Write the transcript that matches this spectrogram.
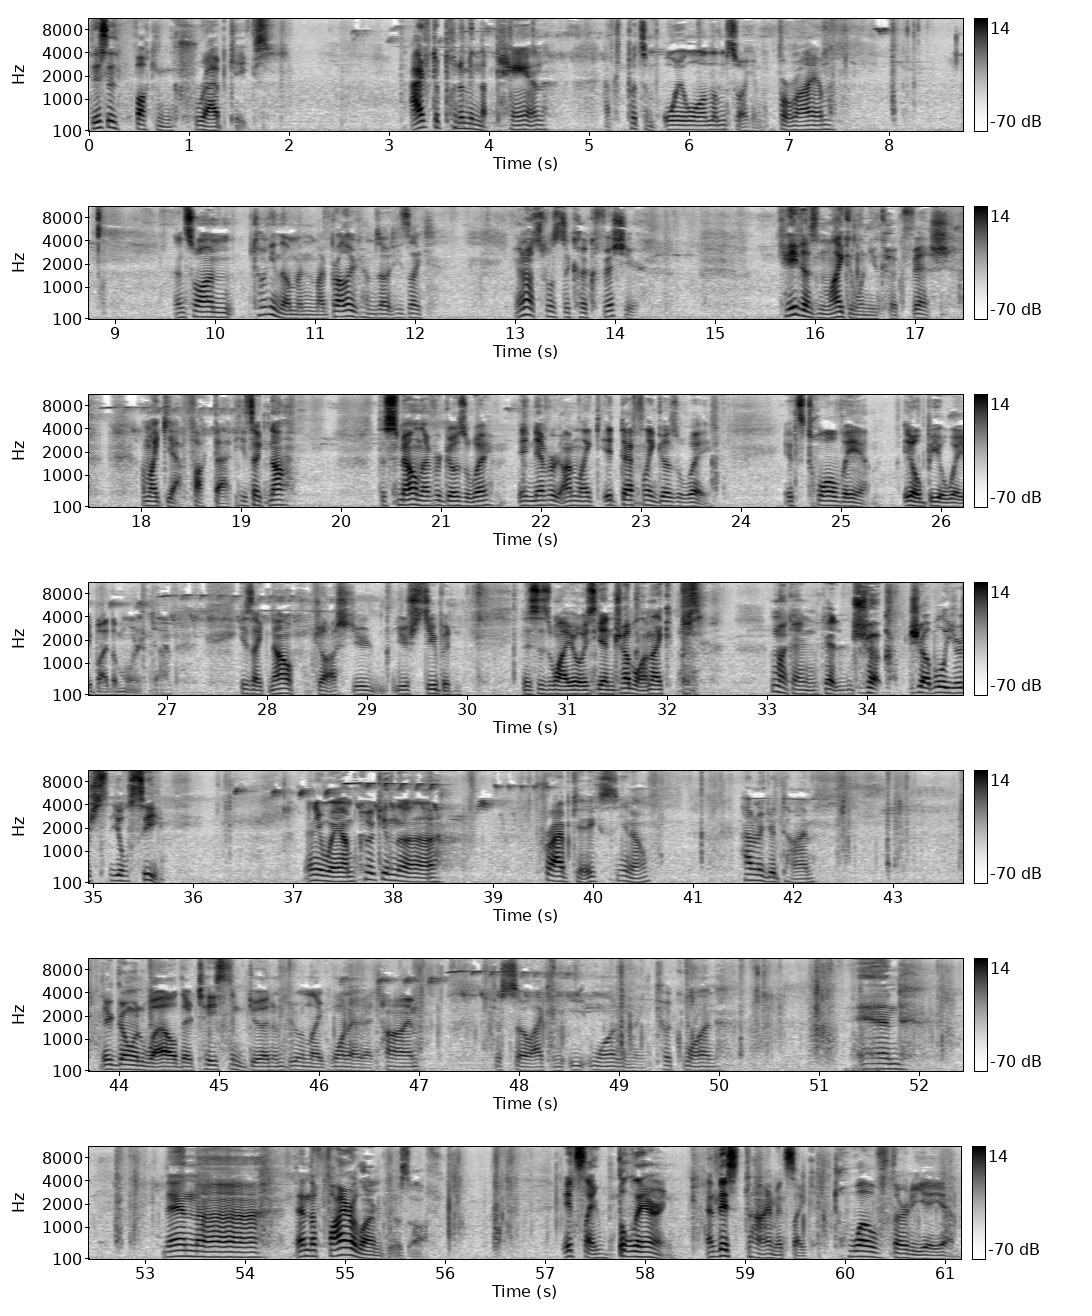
This is fucking crab cakes. I have to put them in the pan. I have to put some oil on them so I can fry them. And so I'm cooking them, and my brother comes out. He's like, You're not supposed to cook fish here. Katie doesn't like it when you cook fish. I'm like, Yeah, fuck that. He's like, Nah, the smell never goes away. It never, I'm like, It definitely goes away. It's 12 a.m it'll be away by the morning time. He's like, no, Josh, you're you're stupid. This is why you always get in trouble. I'm like, I'm not gonna get in tr- trouble. You're you'll see. Anyway, I'm cooking the crab cakes. You know, having a good time. They're going well. They're tasting good. I'm doing like one at a time, just so I can eat one and then cook one. And then. uh then the fire alarm goes off. It's like blaring. At this time, it's like 12:30 a.m.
